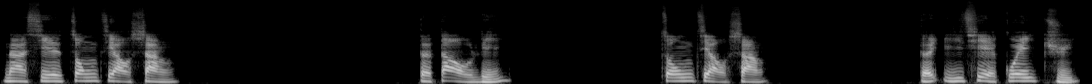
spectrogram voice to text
那些宗教上的道理，宗教上的一切规矩，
